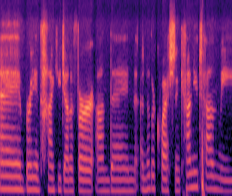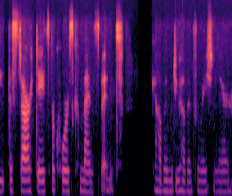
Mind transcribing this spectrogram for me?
Um, brilliant. Thank you, Jennifer. And then another question. Can you tell me the start dates for course commencement? Gavin, would you have information there?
